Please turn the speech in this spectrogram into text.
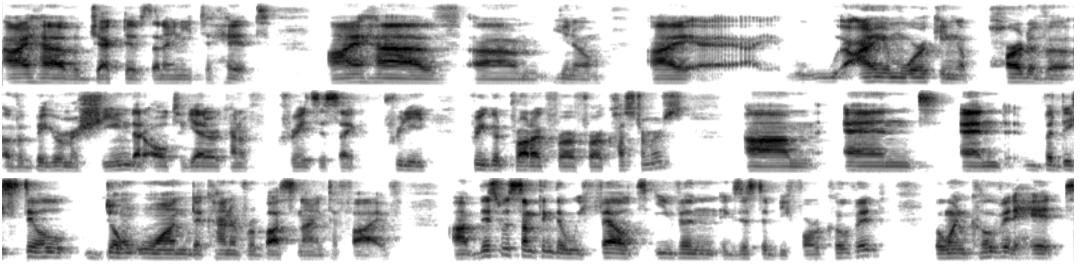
I, have objectives that I need to hit. I have, um, you know, I, I, I am working a part of a, of a bigger machine that altogether kind of creates this like pretty pretty good product for for our customers. Um, and and but they still don't want the kind of robust nine to five. Uh, this was something that we felt even existed before COVID, but when COVID hit,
